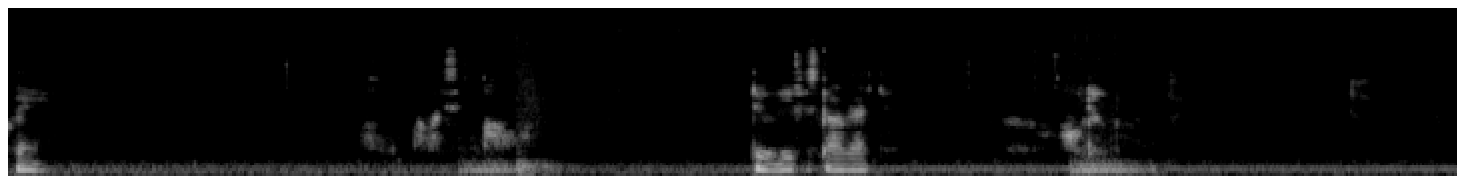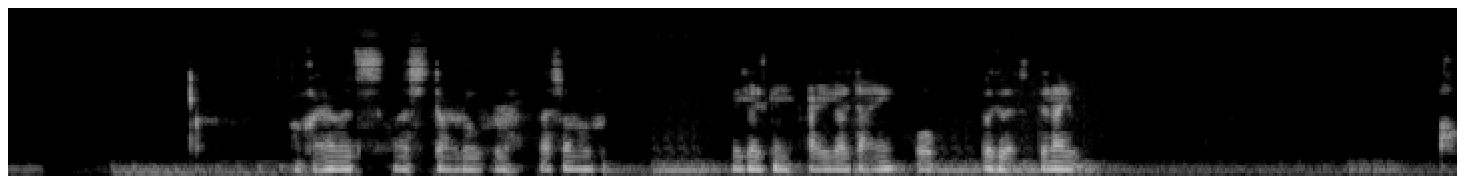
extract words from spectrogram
Okay. Oh, oh, Oh. Dude, he just got wrecked. Oh, dude. Okay, let's let's start over. Let's start over. Are you guys can are you guys dying? Well, look at this. Didn't oh,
